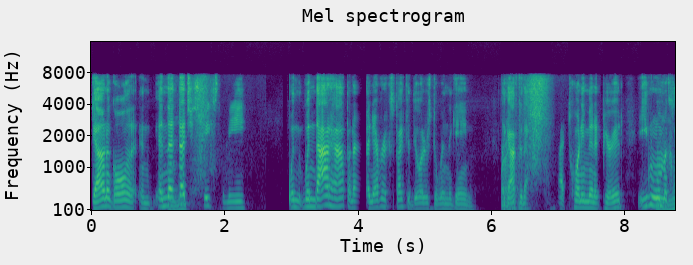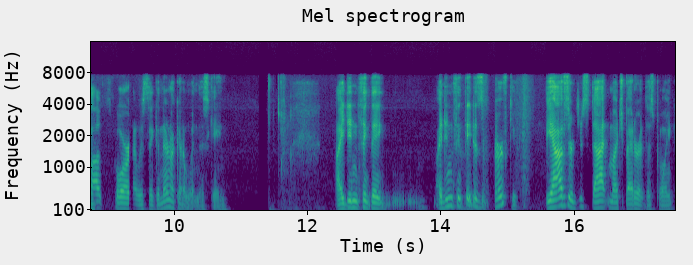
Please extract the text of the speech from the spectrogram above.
Down a goal, and and, and that, mm-hmm. that just speaks to me. When when that happened, I never expected the Oilers to win the game. Like right. after that, that 20 minute period, even when mm-hmm. McLeod scored, I was thinking they're not going to win this game. I didn't think they, I didn't think they deserved to. The Avs are just that much better at this point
